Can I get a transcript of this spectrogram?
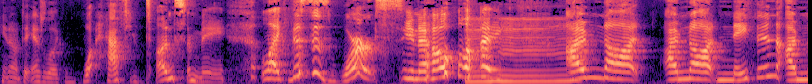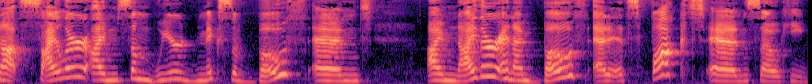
you know to Angela like what have you done to me? Like this is worse, you know? like mm-hmm. I'm not I'm not Nathan, I'm not Sylar, I'm some weird mix of both and I'm neither and I'm both and it's fucked and so he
